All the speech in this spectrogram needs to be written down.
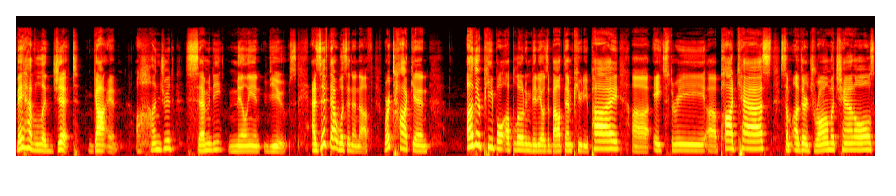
they have legit gotten 170 million views. As if that wasn't enough, we're talking other people uploading videos about them PewDiePie, uh, H3 uh, podcasts, some other drama channels.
